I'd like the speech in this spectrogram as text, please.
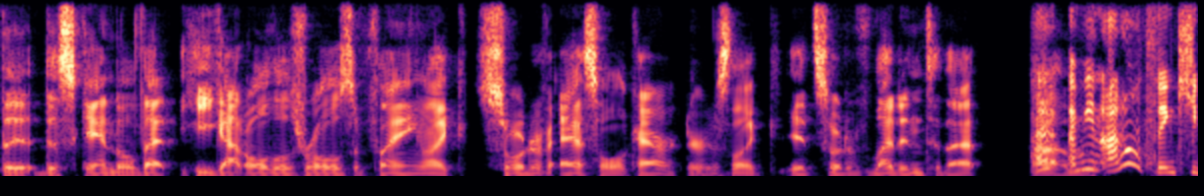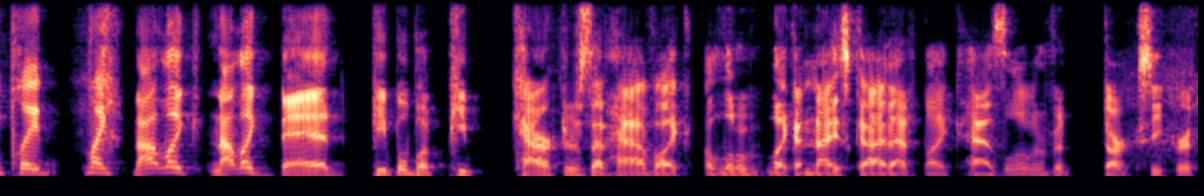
the the scandal, that he got all those roles of playing like sort of asshole characters. Like it sort of led into that. I, I Um, mean, I don't think he played like not like not like bad people, but peop characters that have like a little like a nice guy that like has a little bit of a dark secret.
